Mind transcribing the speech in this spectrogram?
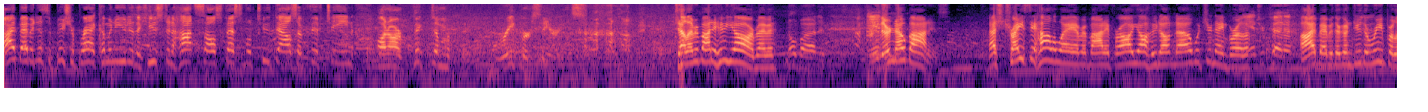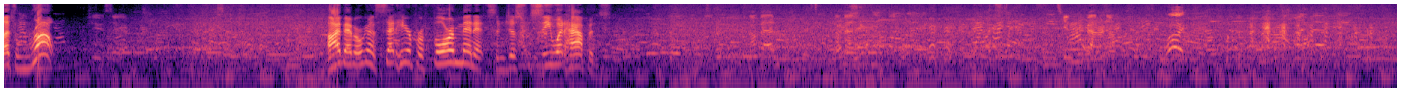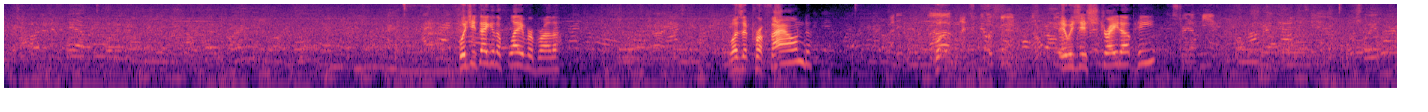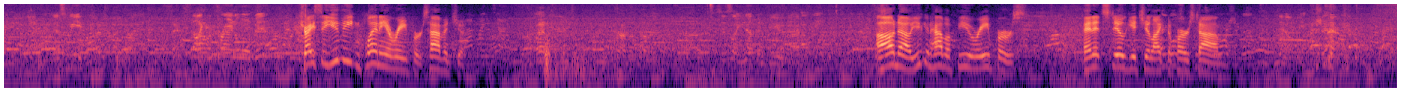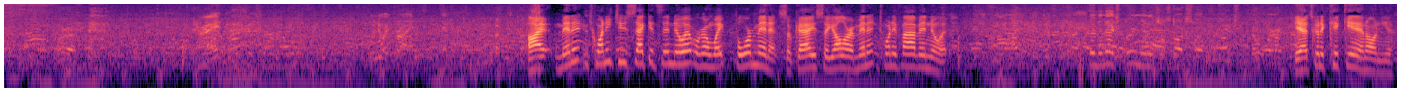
Hi, baby. This is Bishop Brad coming to you to the Houston Hot Sauce Festival 2015 on our Victim Reaper series. Tell everybody who you are, baby. Nobody. They're nobodies. That's Tracy Hollaway, everybody. For all y'all who don't know, what's your name, brother? Andrew Penna. All right, baby. They're going to do the Reaper. Let's roll. All right, baby. We're going to sit here for four minutes and just see what happens. Not. It's getting pretty bad now. What? What'd you think of the flavor, brother? Was it profound? Uh, I just feel heat. I don't feel It was just straight up heat. straight up heat. Tracy, you've eaten plenty of Reapers, haven't you? Oh no, you can have a few Reapers, and it still gets you like the first time. All right, minute and 22 seconds into it. We're gonna wait four minutes, okay? So y'all are a minute and 25 into it. Then the next three minutes you'll start sweating. Don't worry. Yeah, it's gonna kick in on you.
